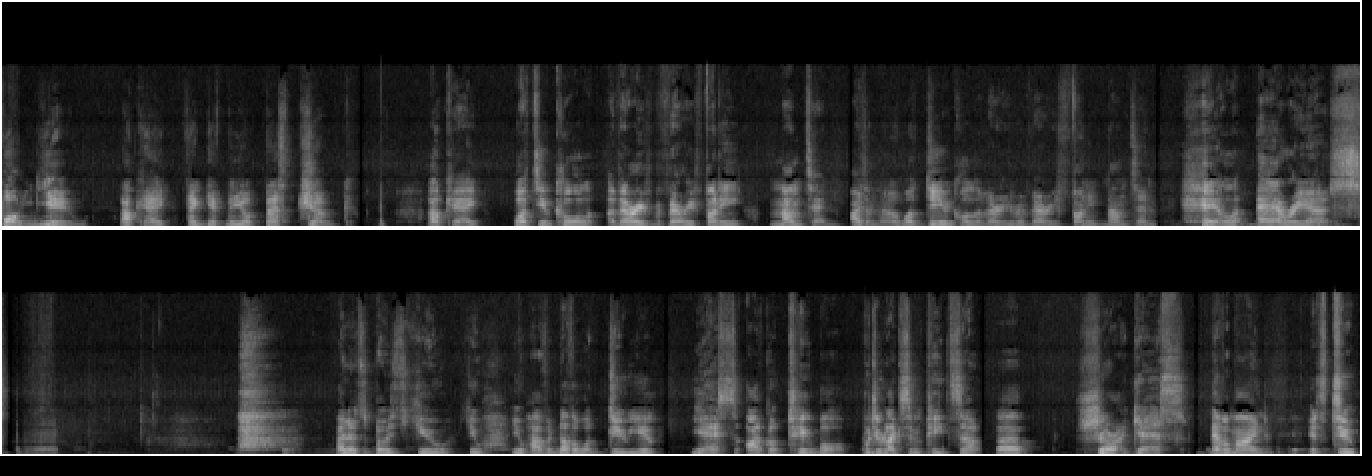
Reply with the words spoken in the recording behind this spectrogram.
What, you? Okay, then give me your best joke. Okay, what do you call a very, very funny mountain? I don't know, what do you call a very, very funny mountain? Hilarious! I don't suppose you, you, you have another one, do you? Yes, I've got two more. Would you like some pizza? Uh, sure, I guess. Never mind. It's too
